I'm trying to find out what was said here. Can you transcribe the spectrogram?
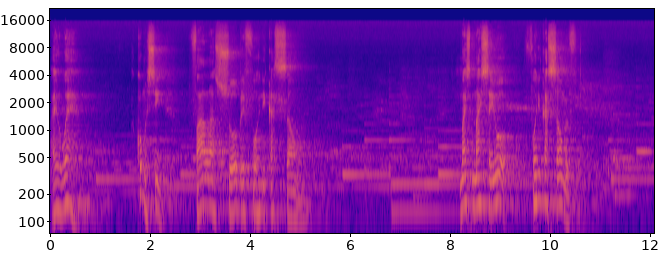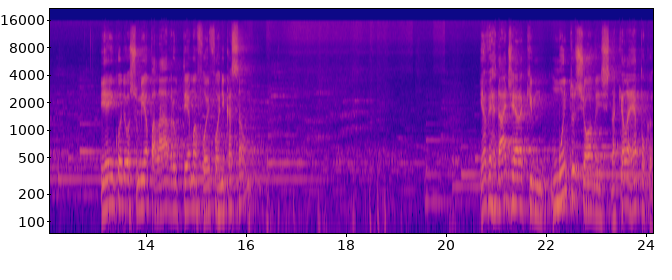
Aí eu, ué, como assim? Fala sobre fornicação. Mas, mas Senhor, fornicação, meu filho. E aí, quando eu assumi a palavra, o tema foi fornicação. E a verdade era que muitos jovens naquela época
